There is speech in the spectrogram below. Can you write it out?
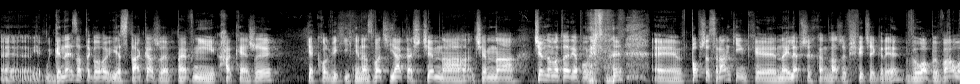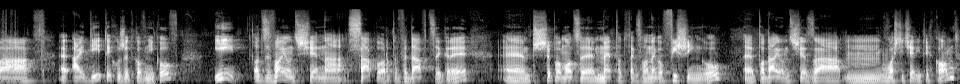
E, Geneza tego jest taka, że pewni hakerzy, jakkolwiek ich nie nazwać, jakaś ciemna, ciemna, ciemna materia powiedzmy, e, poprzez ranking e, najlepszych handlarzy w świecie gry wyłapywała e, ID tych użytkowników i odzywając się na support wydawcy gry e, przy pomocy metod tak zwanego phishingu, e, podając się za mm, właścicieli tych kont,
